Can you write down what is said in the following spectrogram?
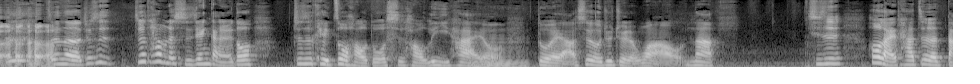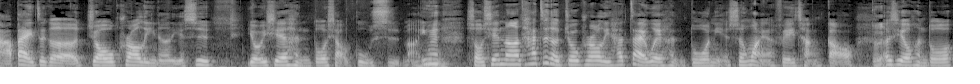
真的就是，就他们的时间感觉都。就是可以做好多事，好厉害哦！嗯、对啊，所以我就觉得哇哦，那其实后来他这个打败这个 Joe Crowley 呢，也是有一些很多小故事嘛。嗯、因为首先呢，他这个 Joe Crowley 他在位很多年，声望也非常高，而且有很多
